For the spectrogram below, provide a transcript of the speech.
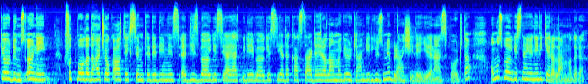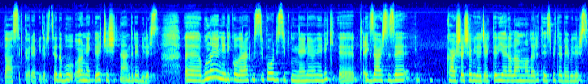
gördüğümüz örneğin futbolda daha çok alt ekstremite dediğimiz e, diz bölgesi, ayak bileği bölgesi ya da kaslarda yaralanma görürken bir yüzme branşı ile ilgilenen sporcuda omuz bölgesine yönelik yaralanmaları daha sık görebiliriz ya da bu örnekleri çeşitlendirebiliriz. E, Buna yönelik olarak biz spor disiplinlerine yönelik e, egzersize karşılaşabilecekleri yaralanmaları tespit edebiliriz.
